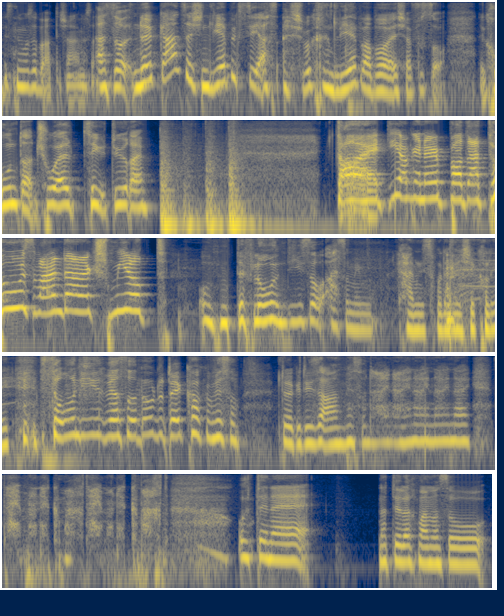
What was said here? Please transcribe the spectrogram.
Ist nicht Musabat, auch immer so. also nicht ganz, es war ein Liebe. gewesen. Also, es ist wirklich ein Liebe, aber es ist einfach so. Der kommt da, die Schultüre. Da hat irgendjemand die Hauswand geschmiert. Und der Flo und ich so, also mein geheimnisvoller beste Kollege. So, und ich, wir so unter dort gucken, wir so, schauen uns an, wir so, nein, nein, nein, nein, nein, das haben wir nicht gemacht, das haben wir nicht gemacht. Und dann, äh, natürlich, wenn wir so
